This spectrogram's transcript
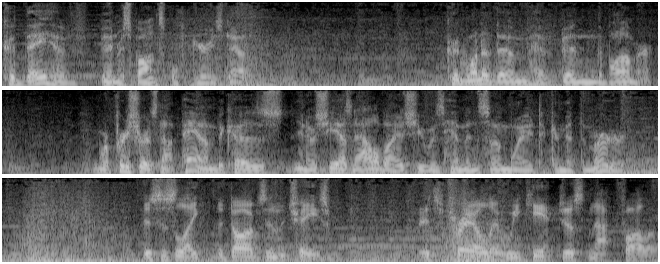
Could they have been responsible for Gary's death? Could one of them have been the bomber? We're pretty sure it's not Pam because, you know, she has an alibi. She was him in some way to commit the murder. This is like the dogs in the chase. It's a trail that we can't just not follow.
